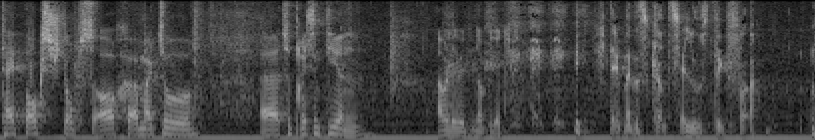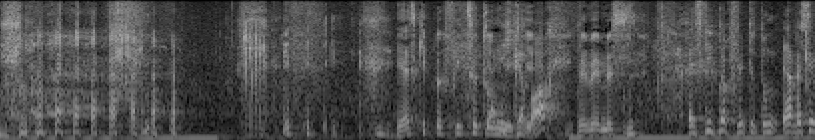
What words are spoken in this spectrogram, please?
Type-Box-Stops auch einmal zu, äh, zu präsentieren am lebenden Objekt. Ich stelle mir das gerade sehr lustig vor. ja, es gibt noch viel zu tun. Ja, ich Michi. glaub auch. Wir, wir müssen. Es gibt noch viel zu tun. Ja, weißt du,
